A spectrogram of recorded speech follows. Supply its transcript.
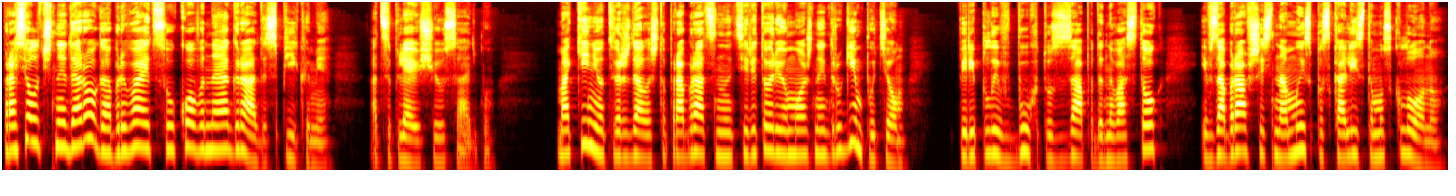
Проселочная дорога обрывается у кованой ограды с пиками, оцепляющей усадьбу. Маккини утверждала, что пробраться на территорию можно и другим путем, переплыв бухту с запада на восток и взобравшись на мыс по скалистому склону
